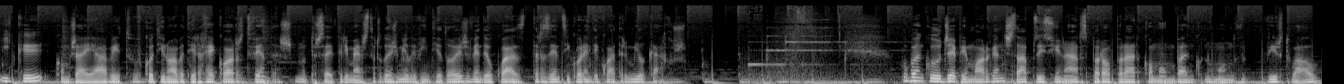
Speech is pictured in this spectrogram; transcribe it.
e que, como já é hábito, continua a bater recordes de vendas. No terceiro trimestre de 2022, vendeu quase 344 mil carros. O banco JP Morgan está a posicionar-se para operar como um banco no mundo virtual,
